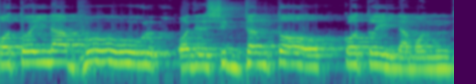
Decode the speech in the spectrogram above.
কতই না ভুল, ওদের সিদ্ধান্ত কতই না মন্ধ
